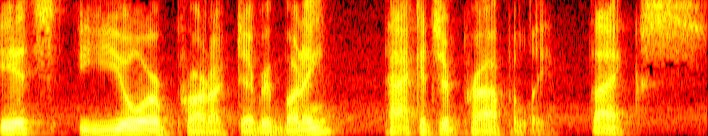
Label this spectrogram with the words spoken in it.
it's your product, everybody. Package it properly. Thanks.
